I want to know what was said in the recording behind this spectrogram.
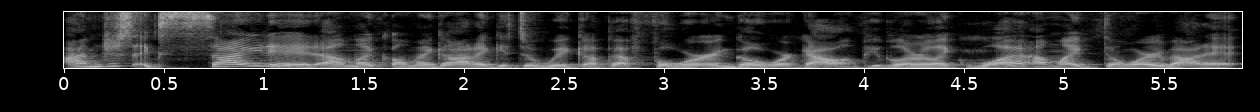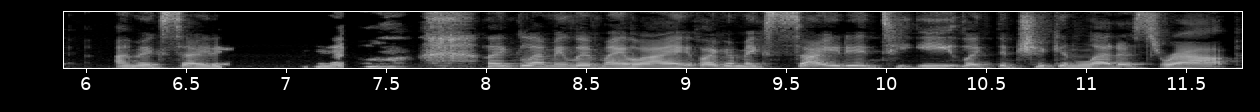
I'm just excited. I'm like, oh my God, I get to wake up at four and go work out. And people are like, what? I'm like, don't worry about it. I'm excited. You know, like let me live my life. Like I'm excited to eat like the chicken lettuce wrap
